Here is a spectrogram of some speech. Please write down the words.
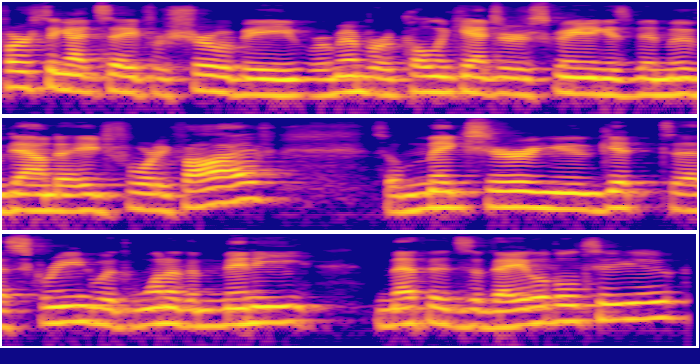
First thing i'd say for sure would be remember colon cancer screening has been moved down to age 45 so make sure you get uh, screened with one of the many methods available to you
